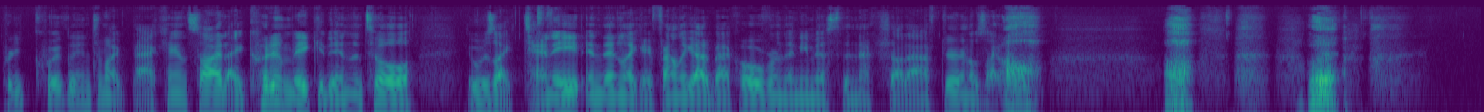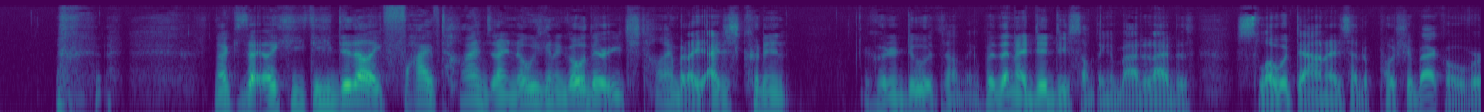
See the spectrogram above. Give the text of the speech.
pretty quickly into my backhand side. I couldn't make it in until it was like 10-8 and then like I finally got it back over and then he missed the next shot after and I was like, "Oh. Oh. Now, cause like he he did that like five times, and I know he's gonna go there each time, but I, I just couldn't I couldn't do it something. But then I did do something about it. I had to slow it down. I just had to push it back over,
